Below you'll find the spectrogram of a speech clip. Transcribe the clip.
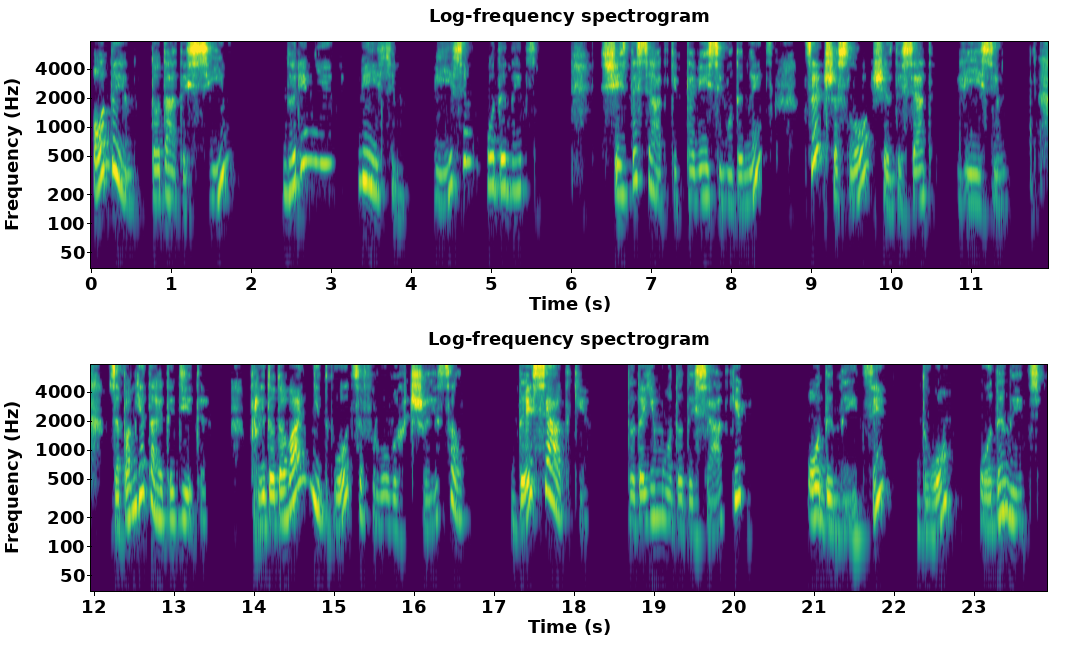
1 додати 7 дорівнює 8. 8 одиниць. 6 десятків та 8 одиниць це число 68. Запам'ятайте, діти, при додаванні двоцифрових чисел десятки додаємо до десятків, одиниці до одиниць.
